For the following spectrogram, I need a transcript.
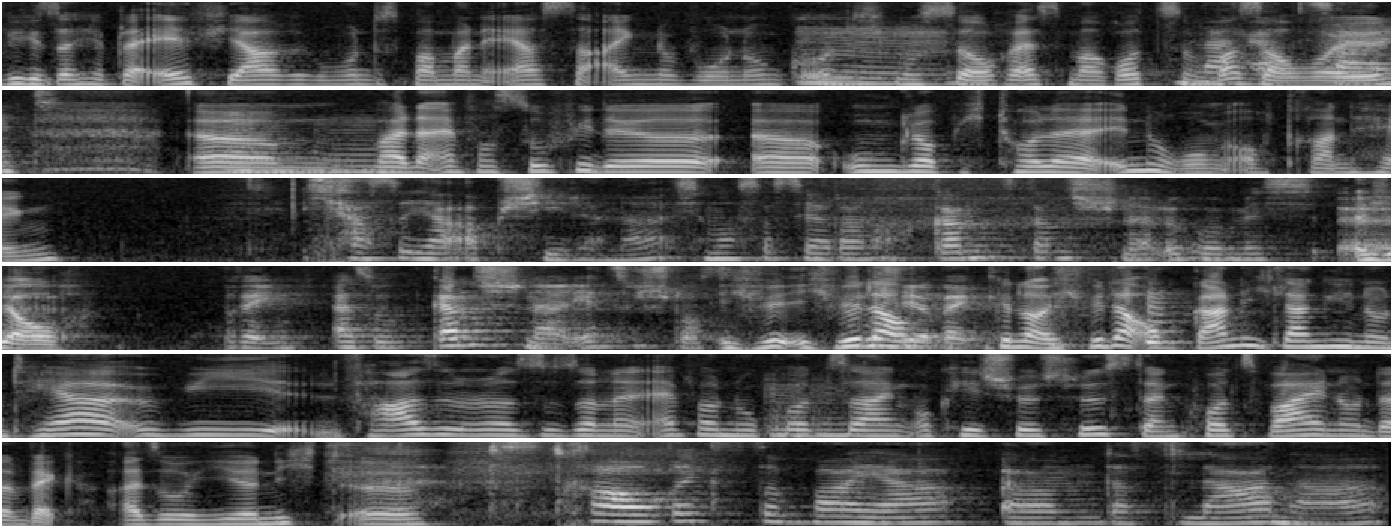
wie gesagt, ich habe da elf Jahre gewohnt. Das war meine erste eigene Wohnung und ich musste auch erstmal Rotz und Langer Wasser heulen, ähm, weil da einfach so viele äh, unglaublich tolle Erinnerungen auch dran hängen. Ich hasse ja Abschiede, ne? Ich muss das ja dann auch ganz, ganz schnell über mich äh, Ich auch. Bringen. Also ganz schnell, jetzt ist Schluss. Ich will, ich will auch, genau, ich will da auch gar nicht lange hin und her irgendwie faseln oder so, sondern einfach nur Mhm. kurz sagen, okay, tschüss, tschüss, dann kurz weinen und dann weg. Also hier nicht, äh, Das Traurigste war ja, ähm, dass Lana,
